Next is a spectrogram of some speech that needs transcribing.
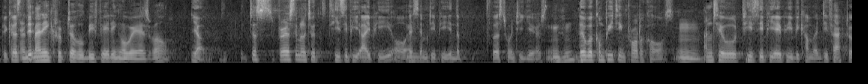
because And many crypto will be fading away as well. yeah, just very similar to TCP/IP or SMTP in the first 20 years. Mm-hmm. there were competing protocols mm. until TCP/IP become a de facto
